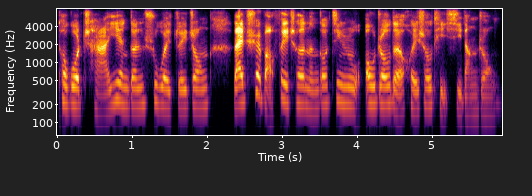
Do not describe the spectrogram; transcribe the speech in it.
透过查验跟数位追踪，来确保废车能够进入欧洲的回收体系当中。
